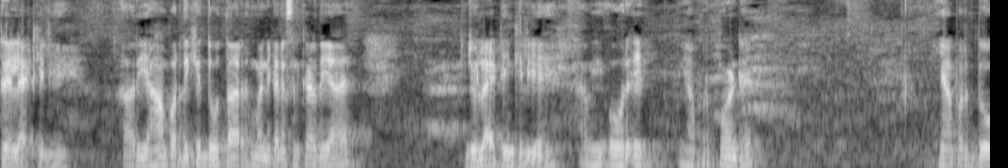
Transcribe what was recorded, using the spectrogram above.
ट्रे लाइट के लिए। और यहाँ पर देखिए दो तार मैंने कनेक्शन कर दिया है, जो लाइटिंग के लिए है। अभी और एक यहाँ पर पॉइंट है। यहाँ पर दो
